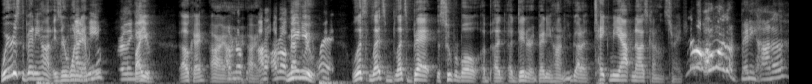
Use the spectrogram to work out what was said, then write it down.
Where is the Benihana? Is there one By in me? Emerald? By you. Okay. All right. I don't know. If, right. I don't. I don't know if Me and you. Let's let's let's bet the Super Bowl a, a, a dinner at Benihana. You gotta take me out. No, it's kind of strange. No, I don't want to go to Benihana.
